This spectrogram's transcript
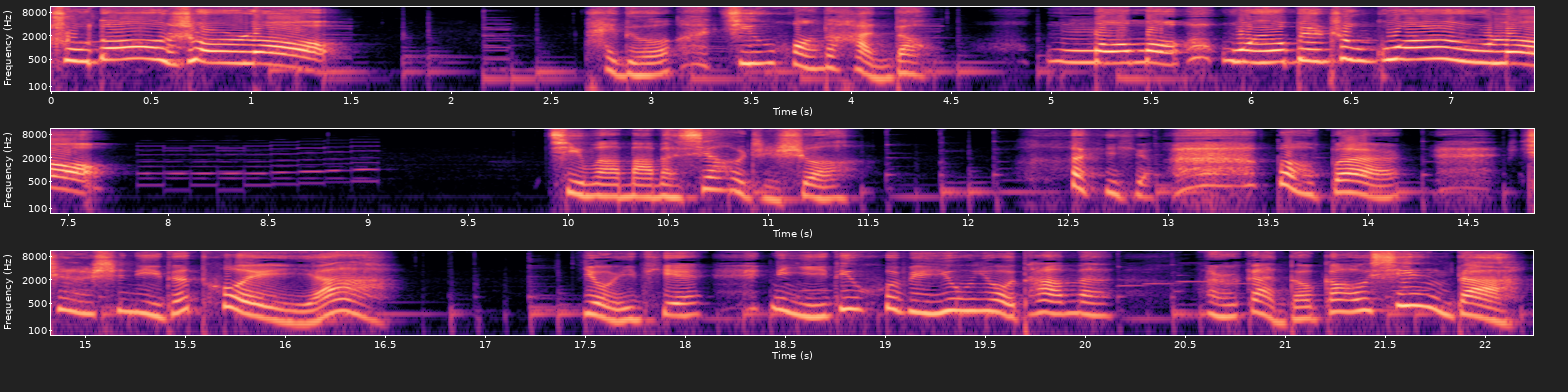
出大事儿了！泰德惊慌的喊道。妈妈，我要变成怪物了！青蛙妈妈笑着说：“ 哎呀，宝贝儿，这是你的腿呀！有一天，你一定会为拥有它们而感到高兴的。”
